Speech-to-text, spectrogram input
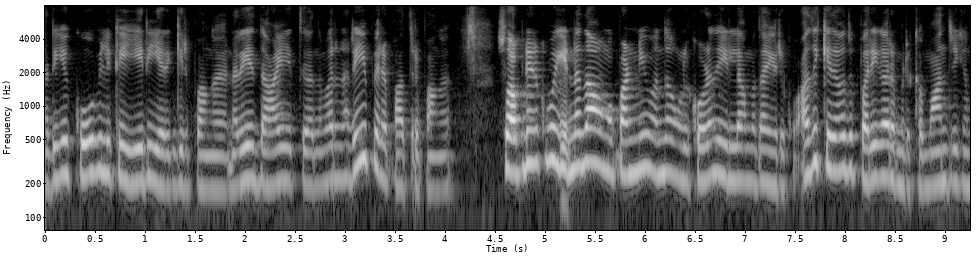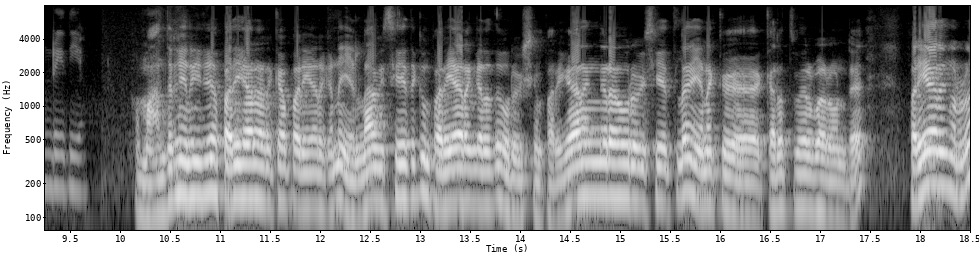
நிறைய கோவிலுக்கு ஏறி இறங்கியிருப்பாங்க நிறைய தாயத்து அந்த மாதிரி நிறைய பேரை பார்த்துருப்பாங்க. ஸோ அப்படி இருக்கும்போது என்னதான் அவங்க பண்ணி வந்து அவங்களுக்கு குழந்தை இல்லாமல் தான் இருக்கும். அதுக்கு ஏதாவது பரிகாரம் இருக்கா மாந்திரிகம் ரீதியா? மந்திர ரீதியாக பரிகாரம் இருக்கா பரிகாரம் இருக்குன்னா எல்லா விஷயத்துக்கும் பரிகாரங்கிறது ஒரு விஷயம். பரிகாரங்கிற ஒரு விஷயத்தில் எனக்கு கருத்து வேறுபாடு உண்டு. பரிகாரங்கிறத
